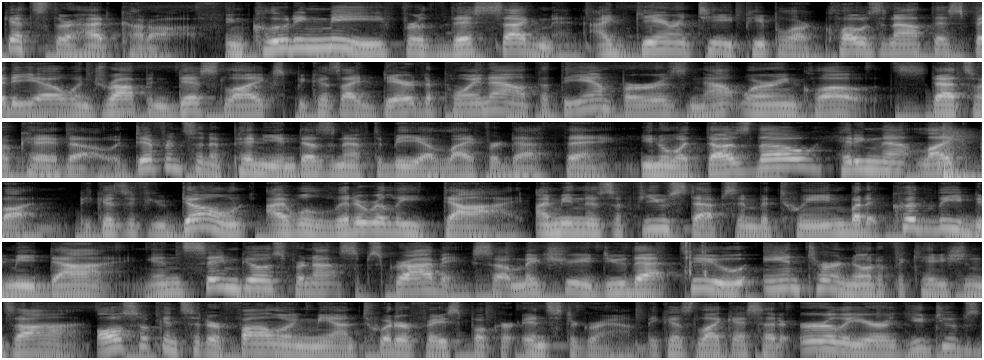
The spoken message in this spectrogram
gets their head cut off, including me for this segment. I guarantee people are closing out this video and dropping dislikes because I dared to point out that the Emperor is not wearing clothes. That's okay though, a difference in opinion doesn't have to be a life or death thing. You know what does though? Hitting that like button, because if you don't, I will literally die. I mean, there's a few steps in between, but it could lead to me dying, and same goes for not subscribing, so make sure you do that too and turn notifications on. Also consider following me on Twitter, Facebook, or Instagram, because like I said earlier, YouTube's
